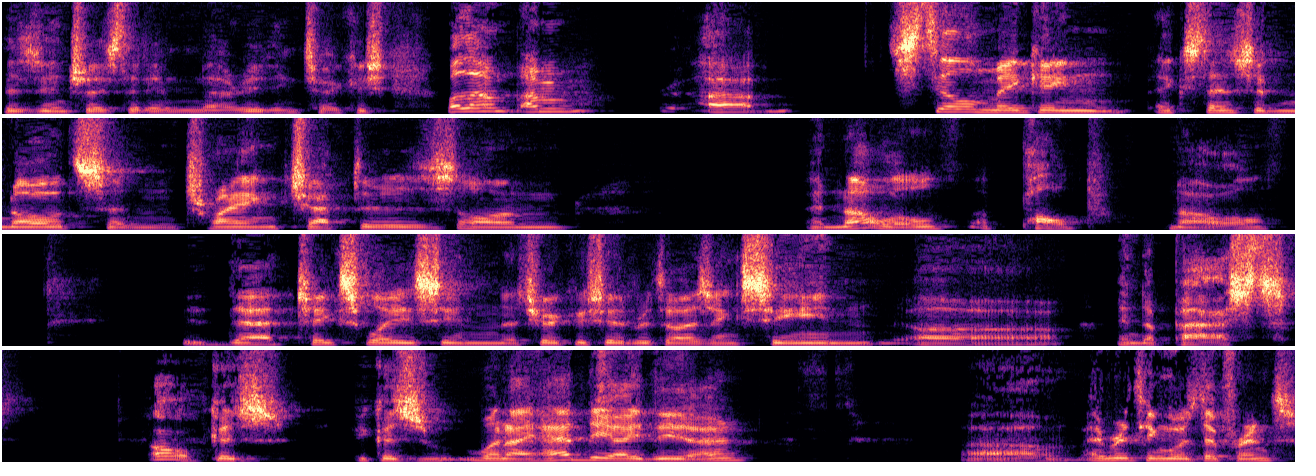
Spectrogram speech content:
is interested in uh, reading Turkish. Well, I'm, I'm uh, still making extensive notes and trying chapters on a novel, a pulp novel that takes place in the Turkish advertising scene uh, in the past. Oh, because because when I had the idea uh, everything was different.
